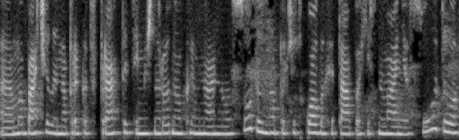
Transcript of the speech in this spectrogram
Е, ми бачили, наприклад, в практиці міжнародного кримінального суду на початкових етапах існування суду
